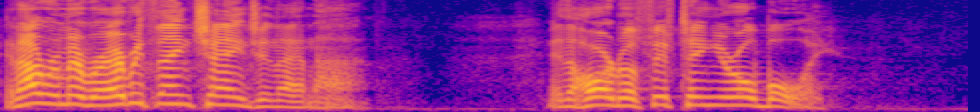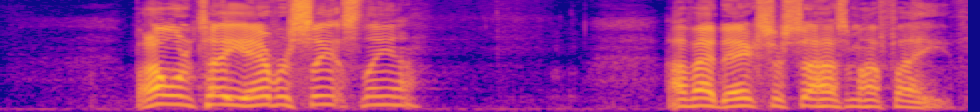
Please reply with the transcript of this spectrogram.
And I remember everything changing that night in the heart of a 15 year old boy. But I want to tell you, ever since then, I've had to exercise my faith.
